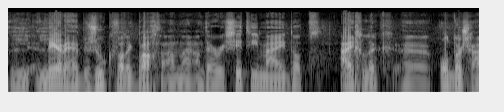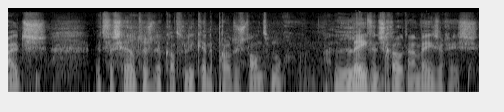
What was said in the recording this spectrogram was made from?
le- leerde het bezoek wat ik bracht aan, aan Derry City mij dat eigenlijk ondershuids het verschil tussen de katholieken en de protestanten nog levensgroot aanwezig is.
